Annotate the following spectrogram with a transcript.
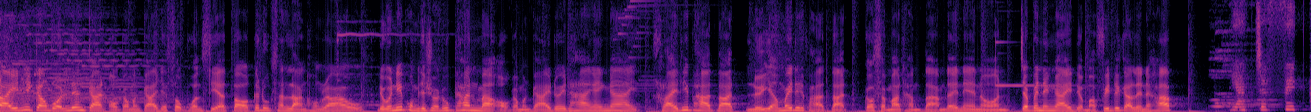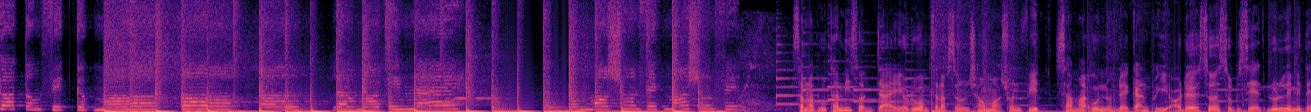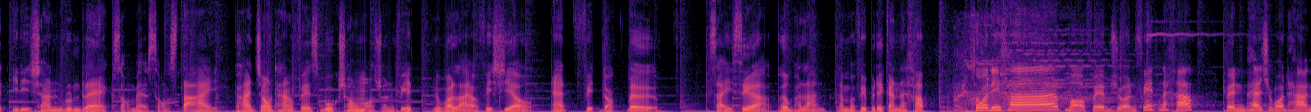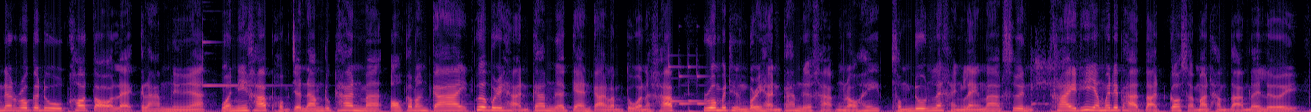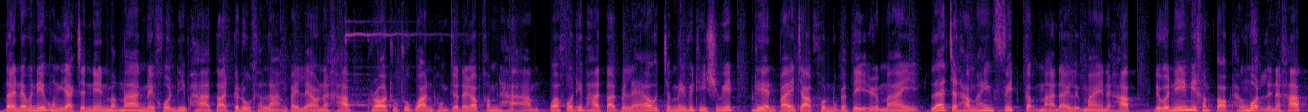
รที่กังวลเรื่องการออกกำลังกายจะส่งผลเสียต่อกระดูกสันหลังของเรา เดี๋ยววันนี้ผมจะชวนทุกท่านมาออกกำลังกายด้วยท่าง่าย ๆ ใครที่ผ่าตัดหรือยังไม่ได้ผ่าตัดก็สามารถทำตามได้แน่นอน จะเป็นยังไงเดี๋ยวมาฟิตด้วยกันเลยนะครับ อยากจะฟิตก็ต้องฟิตกับหมออ๋ออ๋อแล้วหมอที่ไหนหมอชวนฟิตหมอชวนฟิต สำหรับทุกท่านที่สนใจร่วมสนับสนุนช่องหมอชวนฟิต สามารถอุดหนุนโดยการพรีออเดอร์เสื้อสุดพิเศษรุ่น Limited Edition รุ่นแรก 2 แบบ 2 สไตล์ ผ่านช่องทาง Facebook ช่องหมอชวนฟิต หรือว่า Line Official @fitdoctor ใส่เสื้อเพิ่มพลัง แล้วมาฟิตไปด้วยกันนะครับ สวัสดีครับ หมอเฟรมชวนฟิตนะครับ เป็นแพทย์เฉพาะทางด้านโรคกระดูกข้อต่อและกล้ามเนื้อ วันนี้ครับผมจะนำทุกท่านมาออกกำลังกาย เพื่อบริหารกล้ามเนื้อแกนกลางลำตัวนะครับรวมไปถึงบริหารกล้ามเนื้อขาของเราให้สมดุลและแข็งแรงมากขึ้น ใครที่ยังไม่ได้ผ่าตัดก็สามารถทำตามได้เลย แต่ในวันนี้ผมอยากจะเน้นมากๆ ในคนที่ผ่าตัดกระดูกสันหลังไปแล้วนะครับเพราะทุกๆ วันผมจะได้รับคำถาม ว่าคนที่ผ่าตัดไปแล้วจะมีวิถีชีวิตเปลี่ยนไปจากคนปกติหรือไม่ และจะทำให้ฟิตกลับมาได้หรือไม่นะครับเดี๋ยววันนี้มีคำตอบทั้งหมดเลยนะครับ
